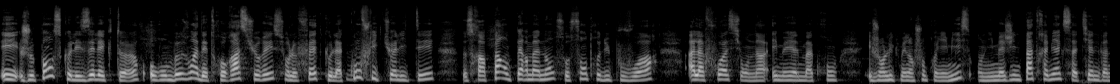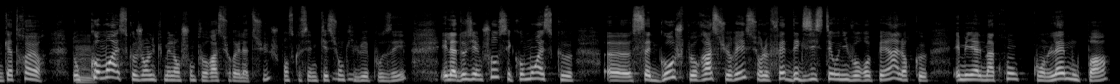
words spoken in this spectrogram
Et je pense que les électeurs auront besoin d'être rassurés sur le fait que la conflictualité ne sera pas en permanence au centre du pouvoir. À la fois, si on a Emmanuel Macron et Jean-Luc Mélenchon Premier ministre, on n'imagine pas très bien que ça tienne 24 heures. Donc Hmm. Mm. comment est-ce que Jean-Luc Mélenchon peut rassurer là-dessus? Je pense que c'est une question qui lui est posée. Et la deuxième chose, c'est comment est-ce que euh, cette gauche peut rassurer sur le fait d'exister au niveau européen alors que Emmanuel Macron, qu'on l'aime ou pas,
